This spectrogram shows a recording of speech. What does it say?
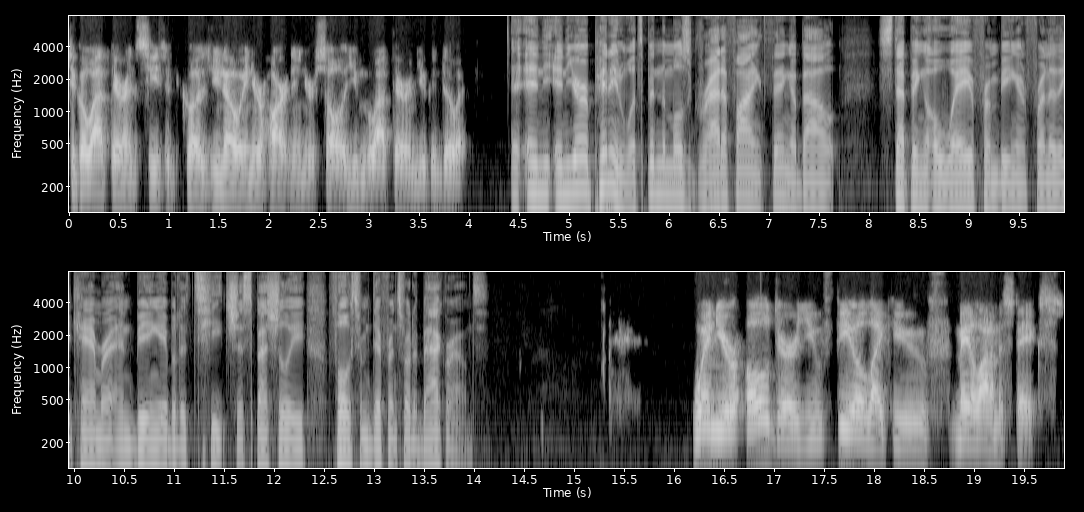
to go out there and seize it because you know in your heart and in your soul you can go out there and you can do it. In in your opinion, what's been the most gratifying thing about stepping away from being in front of the camera and being able to teach, especially folks from different sort of backgrounds? When you're older, you feel like you've made a lot of mistakes,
